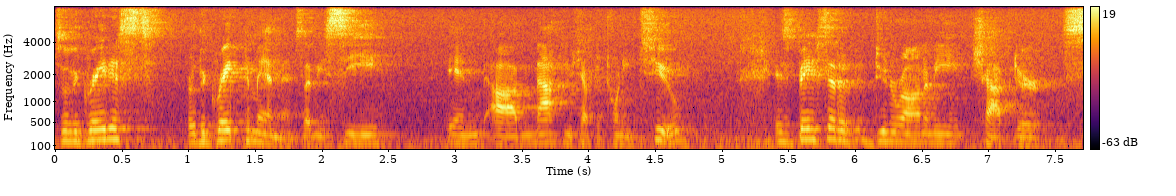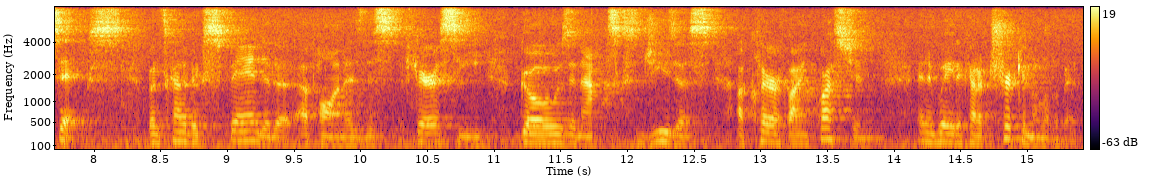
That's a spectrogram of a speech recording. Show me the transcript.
So, the greatest, or the great commandments that we see in uh, Matthew chapter 22 is based out of Deuteronomy chapter 6, but it's kind of expanded upon as this Pharisee goes and asks Jesus a clarifying question in a way to kind of trick him a little bit.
